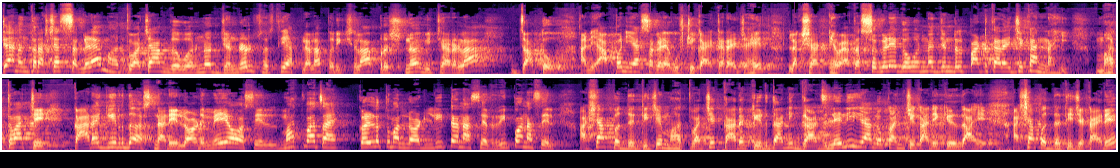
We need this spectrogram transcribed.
त्यानंतर अशा सगळ्या महत्त्वाच्या गव्हर्नर जनरलवरती आपल्याला परीक्षेला प्रश्न विचारला जातो. आणि आपण या सगळ्या गोष्टी काय करायच्या आहेत? लक्षात ठेवा. आता सगळे गव्हर्नर जनरल पाठ करायचे का नाही? महत्त्वाचे कारगिर्द असणारे लॉर्ड मेयो असेल महत्वाचं आहे. कळलं तुम्हाला? लॉर्ड लिटन असेल रिपन असेल अशा पद्धतीचे महत्त्वाचे कारकिर्द आणि गाजलेली ज्या लोकांची कार्यकिर्द आहे. अशा पद्धतीचे काय रे?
